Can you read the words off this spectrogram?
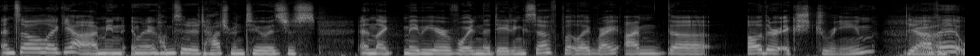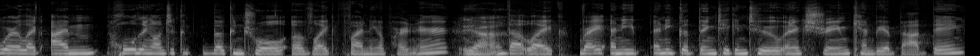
And so like yeah, I mean when it comes to detachment too, it's just and like maybe you're avoiding the dating stuff, but like right, I'm the other extreme Yeah. of it where like I'm holding on to con- the control of like finding a partner Yeah. that like right any any good thing taken to an extreme can be a bad thing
